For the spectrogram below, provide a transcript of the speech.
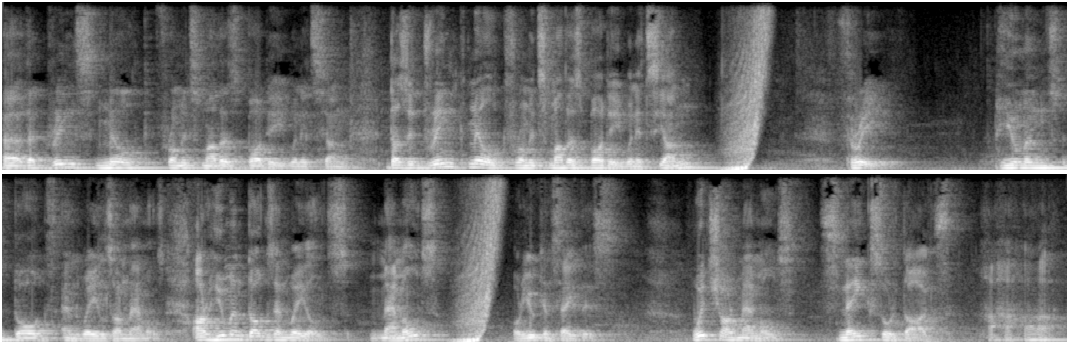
Uh, that drinks milk from its mother's body when it's young. Does it drink milk from its mother's body when it's young? Three, humans, dogs, and whales are mammals. Are human dogs and whales mammals? Or you can say this. Which are mammals, snakes or dogs? Ha ha ha.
